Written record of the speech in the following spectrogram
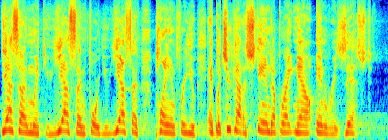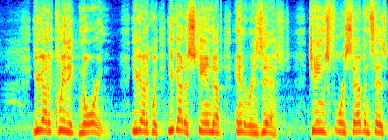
Yes, I'm with you. Yes, I'm for you. Yes, I'm playing for you. Eh, but you got to stand up right now and resist. You got to quit ignoring. You got to quit. You got to stand up and resist. James 4 7 says,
